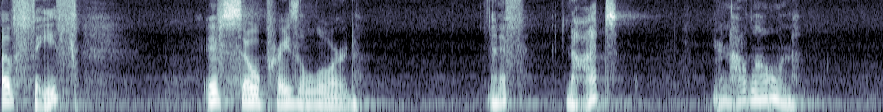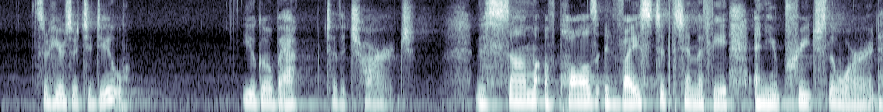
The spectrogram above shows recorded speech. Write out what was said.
of faith? If so, praise the Lord. And if not, you're not alone. So here's what you do you go back to the charge, the sum of Paul's advice to Timothy, and you preach the word.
